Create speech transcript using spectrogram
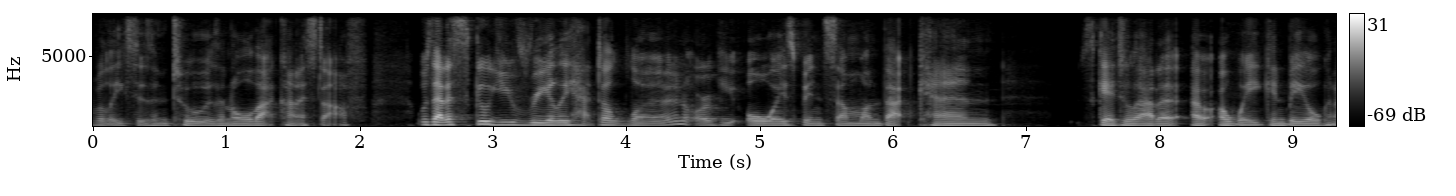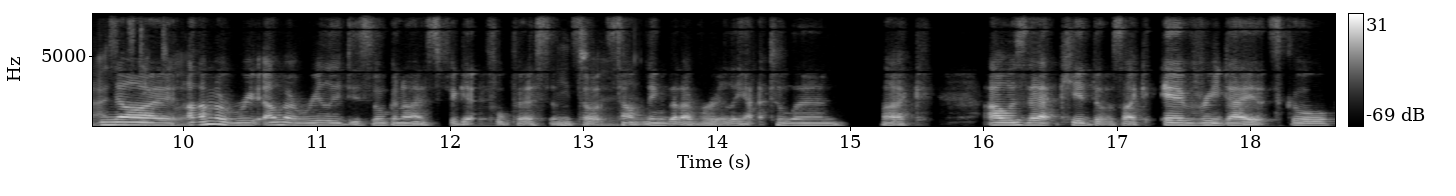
releases and tours and all that kind of stuff was that a skill you really had to learn or have you always been someone that can schedule out a, a week and be organized no i'm a re- i'm a really disorganized forgetful person so it's something that i've really had to learn. Like I was that kid that was like every day at school,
